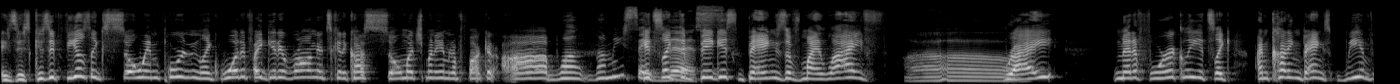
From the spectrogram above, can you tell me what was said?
Is this because it feels like so important? Like, what if I get it wrong? It's gonna cost so much money. I'm gonna fuck it up. Well, let me say It's like this. the biggest bangs of my life, Oh. right? Metaphorically, it's like I'm cutting bangs. We have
